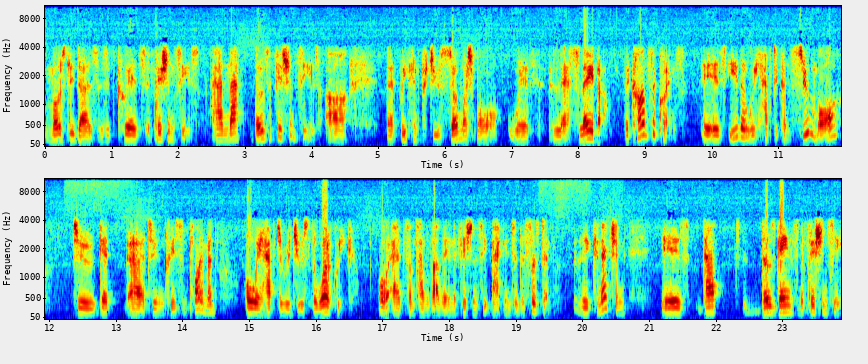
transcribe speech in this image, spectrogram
mostly does is it creates efficiencies, and that those efficiencies are that we can produce so much more with less labor. The consequence is either we have to consume more to get uh, to increase employment, or we have to reduce the work week, or add some type of other inefficiency back into the system. The connection is that those gains in efficiency.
